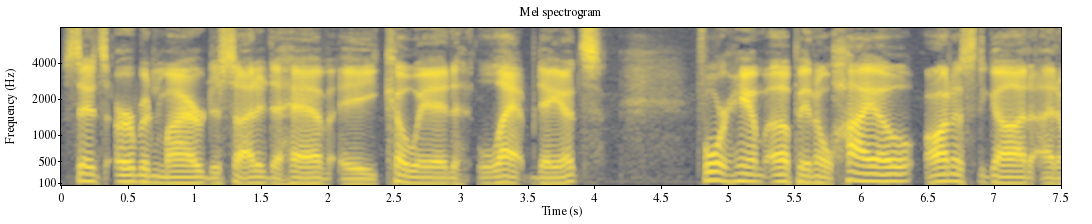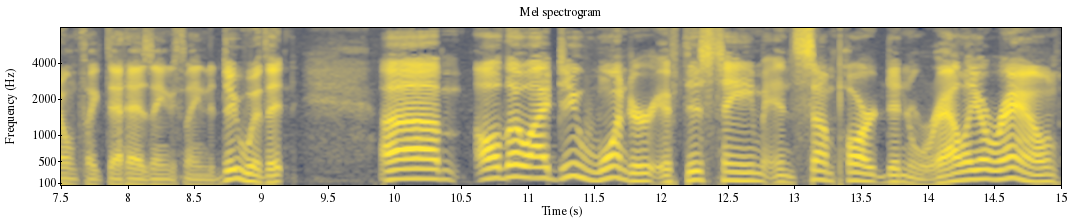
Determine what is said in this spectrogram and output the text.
since Urban Meyer decided to have a co ed lap dance for him up in Ohio. Honest to God, I don't think that has anything to do with it. Um, although I do wonder if this team, in some part, didn't rally around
